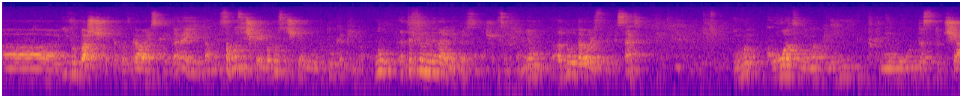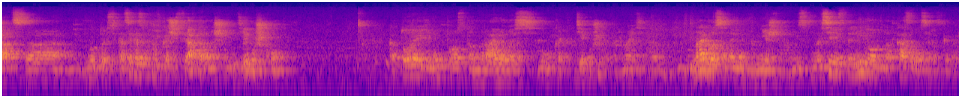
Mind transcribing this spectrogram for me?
э, и в рубашечке такой, в гавайской, да, и там с обосечкой, и в обосечке бутылка пива. Ну, это феноменальный персонаж, абсолютно. О нем одно удовольствие писать. И мы год не могли к нему достучаться. Ну, то есть, в конце концов, мы в качестве автора нашли девушку, которая ему просто нравилась, ну, как девушка, понимаете. Нравилась она ему внешне. На всеми остальными он отказывался разговаривать.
